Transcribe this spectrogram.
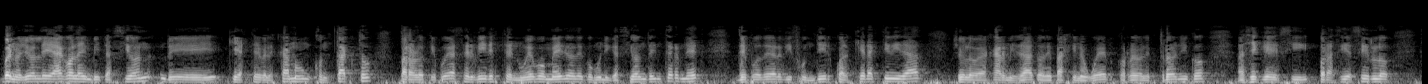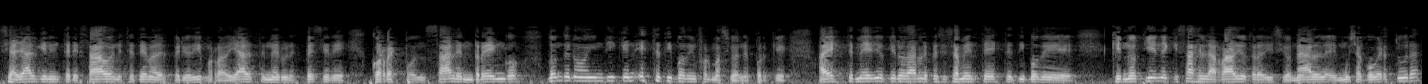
Bueno, yo le hago la invitación de que establezcamos un contacto para lo que pueda servir este nuevo medio de comunicación de Internet, de poder difundir cualquier actividad. Yo le voy a dejar mis datos de página web, correo electrónico. Así que, si, por así decirlo, si hay alguien interesado en este tema del periodismo radial, tener una especie de corresponsal en Rengo, donde nos indiquen este tipo de informaciones, porque a este medio quiero darle precisamente este tipo de, que no tiene quizás en la radio tradicional eh, mucha cobertura,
